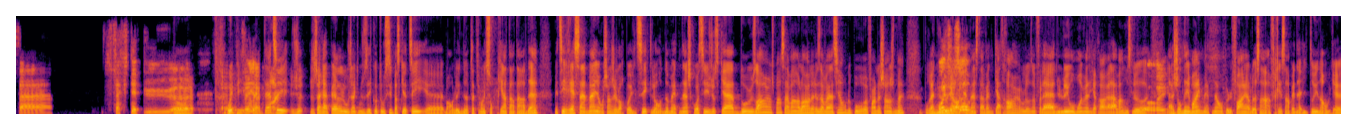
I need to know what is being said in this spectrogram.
ça, ça fitait plus. Ouais, Oui, tu puis en euh, même temps, ouais. tu sais, ju- juste un rappel aux gens qui nous écoutent aussi, parce que, tu sais, euh, bon, là, il y en a peut-être qui vont être surpris en t'entendant, mais, tu sais, récemment, ils ont changé leur politique. Là, on a maintenant, je crois, c'est jusqu'à deux heures, je pense, avant l'heure de réservation là, pour faire le changement, pour annuler, Ouais, alors qu'avant, c'était à 24 heures. là. Il fallait annuler au moins 24 heures à l'avance. là. ouais, ouais. La journée même, maintenant, on peut le faire là, sans frais, sans pénalité. Donc, euh,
